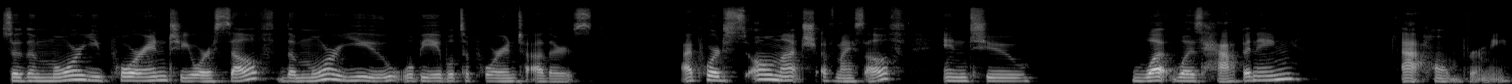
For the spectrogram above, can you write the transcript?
So the more you pour into yourself, the more you will be able to pour into others. I poured so much of myself into what was happening at home for me.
